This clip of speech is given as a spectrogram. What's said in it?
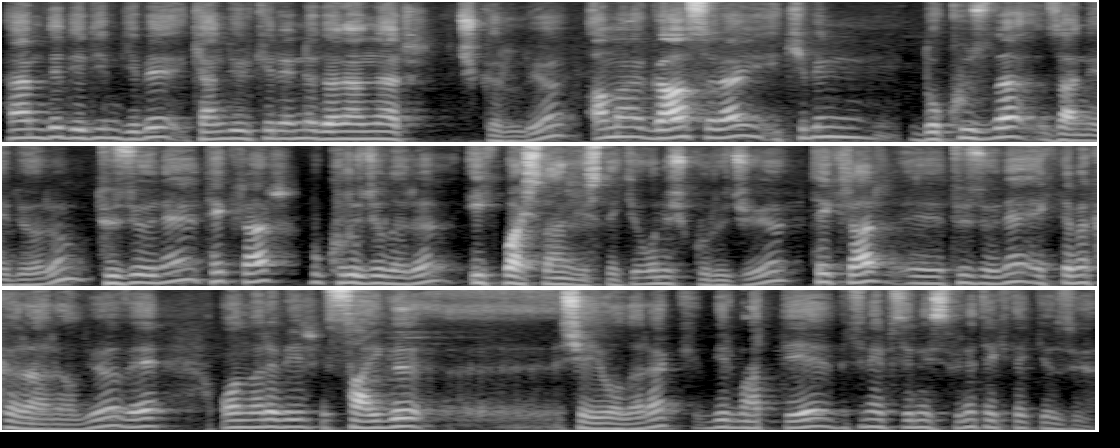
Hem de dediğim gibi kendi ülkelerine dönenler çıkarılıyor. Ama Galatasaray 2009'da zannediyorum tüzüğüne tekrar bu kurucuları ilk başlangıçtaki 13 kurucuyu tekrar e, tüzüğüne ekleme kararı alıyor ve onlara bir saygı şeyi olarak bir maddeye bütün hepsinin ismini tek tek yazıyor.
